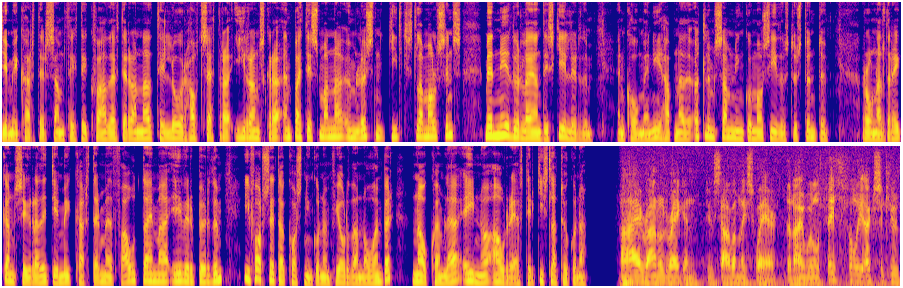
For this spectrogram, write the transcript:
Jimmy Carter samþykti hvað eftir annað tilugur hátsettra íranskra embættismanna um lausn gíslamálsins með niðurlægandi skilirðum en Khomeini hafnaði öllum samningum á síðustu stundu. Ronald Reagan sigraði Jimmy Carter með fádæma yfirbörðum í forsetakostningunum 4. november nákvæmlega einu ári eftir gíslatökuna. I, Ronald Reagan, do solemnly swear that I will faithfully execute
